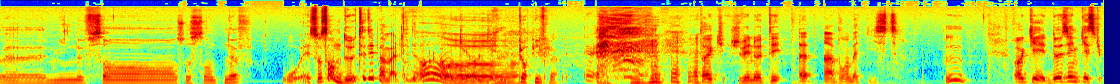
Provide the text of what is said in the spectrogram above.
Euh, 1969. Ouais, 62, t'étais pas mal. t'étais pas mal. Oh. Ok, ok. J'ai une pure pif là. Toc, je vais noter. Hop, un point Baptiste. Ouh. Ok, deuxième question.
